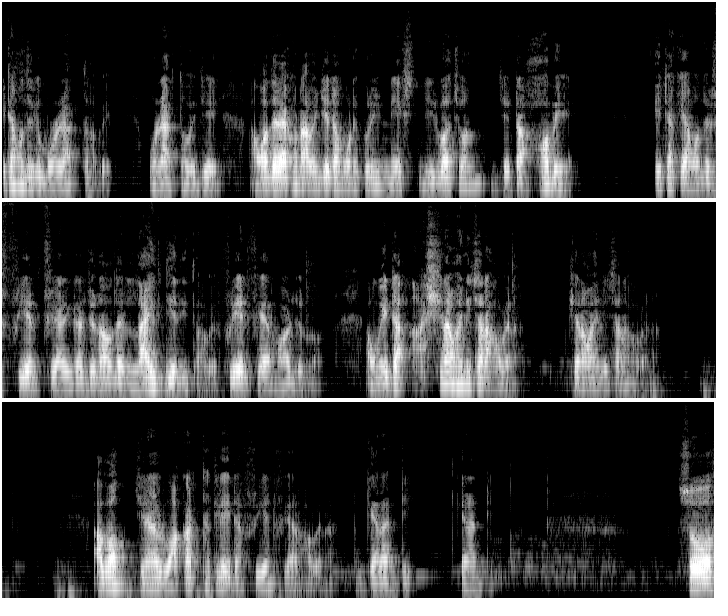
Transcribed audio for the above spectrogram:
এটা আমাদেরকে মনে রাখতে হবে। মনে রাখতে হবে যে আমাদের এখন আমি যেটা মনে করি নেক্সট নির্বাচন যেটা হবে, এটাকে আমাদের ফ্রি অ্যান্ড ফেয়ার এটার জন্য আমাদের লাইফ দিয়ে দিতে হবে ফ্রি অ্যান্ড ফেয়ার হওয়ার জন্য। এবং এটা সেনাবাহিনী ছাড়া হবে না। সেনাবাহিনী ছাড়া হবে না। এবং জেনারেল ওয়াকার থাকলে এটা ফ্রি অ্যান্ড ফেয়ার হবে না। গ্যারান্টি গ্যারান্টি সো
